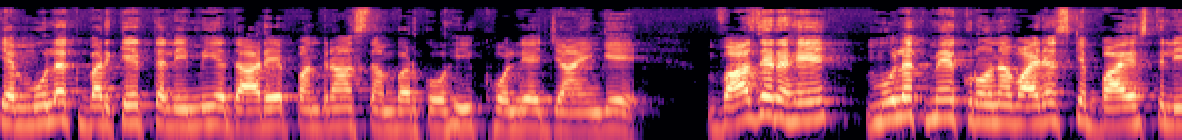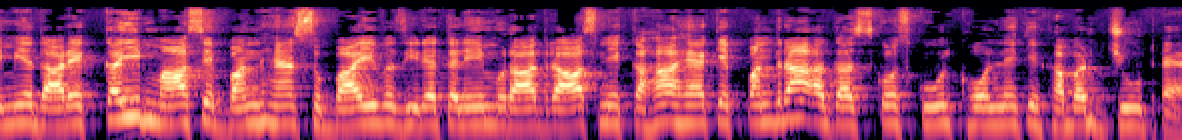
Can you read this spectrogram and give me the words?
کہ ملک بھر کے تعلیمی ادارے پندرہ ستمبر کو ہی کھولے جائیں گے۔ واضح رہے، ملک میں کرونا وائرس کے باعث تعلیمی ادارے کئی ماہ سے بند ہیں۔ صوبائی وزیر تعلیم مراد راس نے کہا ہے کہ پندرہ اگست کو سکول کھولنے کی خبر جھوٹ ہے۔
